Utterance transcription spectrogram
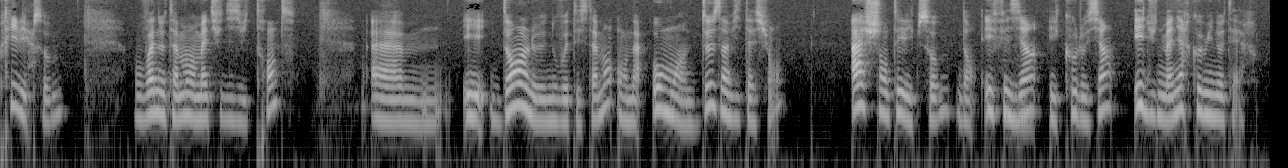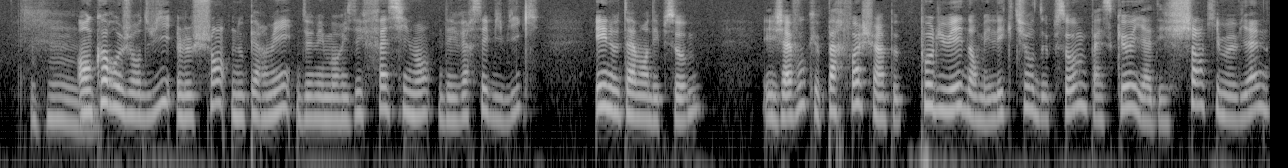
prient les psaumes. On voit notamment en Matthieu 18, 30, euh, et dans le Nouveau Testament, on a au moins deux invitations à chanter les psaumes dans Éphésiens mhm. et Colossiens et d'une manière communautaire. Mhm. Encore aujourd'hui, le chant nous permet de mémoriser facilement des versets bibliques et notamment des psaumes. Et j'avoue que parfois je suis un peu polluée dans mes lectures de psaumes parce qu'il y a des chants qui me viennent.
